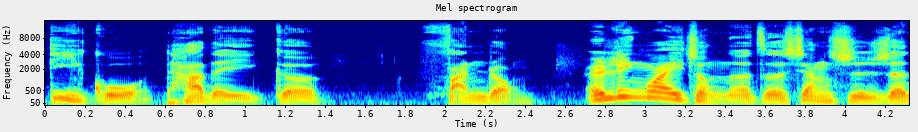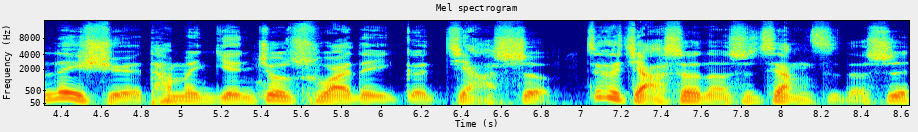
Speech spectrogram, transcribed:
帝国它的一个繁荣。而另外一种呢，则像是人类学他们研究出来的一个假设。这个假设呢是这样子的：是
